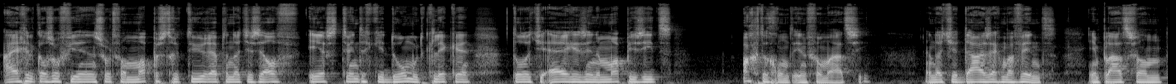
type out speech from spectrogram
eigenlijk alsof je een soort van mappenstructuur hebt. En dat je zelf eerst twintig keer door moet klikken. Totdat je ergens in een mapje ziet achtergrondinformatie. En dat je het daar zeg maar vindt. In plaats van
